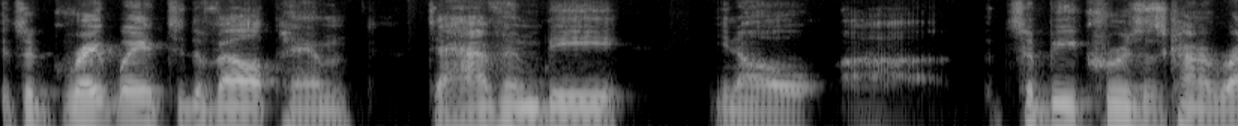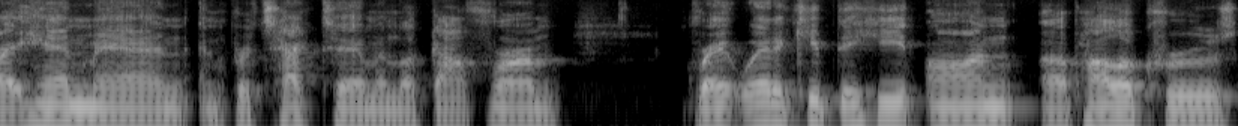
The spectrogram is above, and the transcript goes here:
it's a great way to develop him, to have him be, you know, uh, to be Crews's kind of right hand man and protect him and look out for him. Great way to keep the heat on Apollo Crews.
